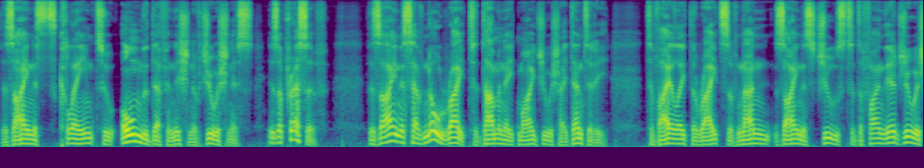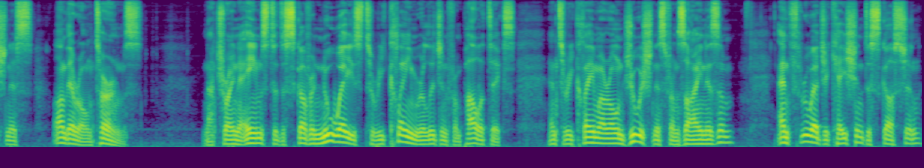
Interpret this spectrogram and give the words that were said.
the Zionists' claim to own the definition of Jewishness is oppressive. The Zionists have no right to dominate my Jewish identity, to violate the rights of non Zionist Jews to define their Jewishness on their own terms. Natruna aims to discover new ways to reclaim religion from politics and to reclaim our own Jewishness from Zionism, and through education, discussion,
